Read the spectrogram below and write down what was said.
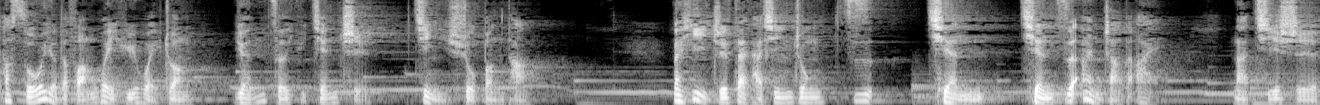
他所有的防卫与伪装、原则与坚持，尽数崩塌。那一直在他心中滋潜潜滋暗长的爱，那其实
